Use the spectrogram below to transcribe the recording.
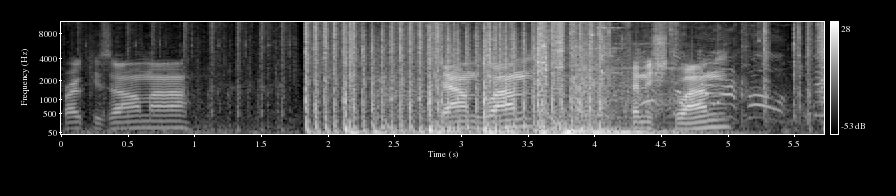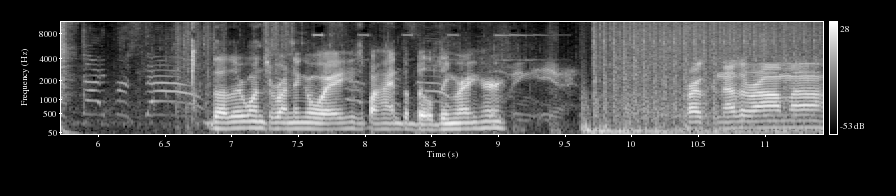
Broke his armor. Downed one. Finished one. The other one's running away. He's behind the building right here. Broke another armor.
